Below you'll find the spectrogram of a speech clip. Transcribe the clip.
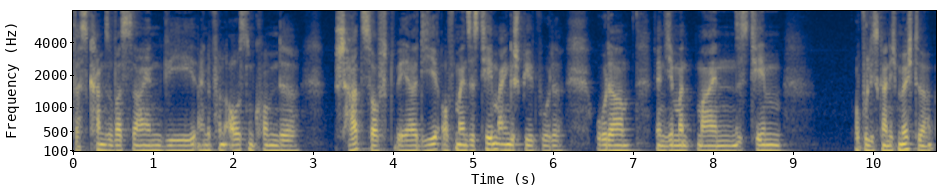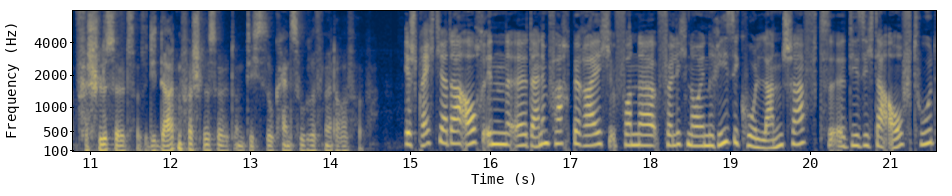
Das kann sowas sein wie eine von außen kommende Schadsoftware, die auf mein System eingespielt wurde. Oder wenn jemand mein System obwohl ich es gar nicht möchte, verschlüsselt, also die Daten verschlüsselt und ich so keinen Zugriff mehr darauf habe. Ihr sprecht ja da auch in äh, deinem Fachbereich von einer völlig neuen Risikolandschaft, äh, die sich da auftut.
